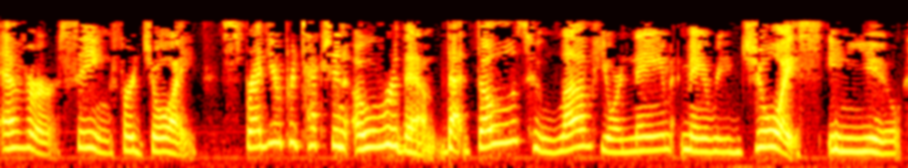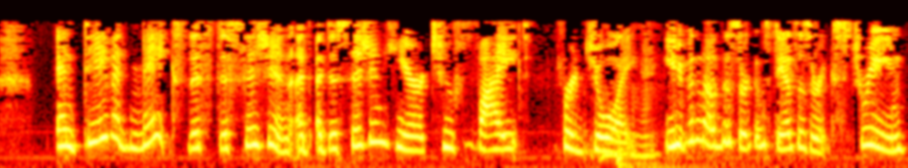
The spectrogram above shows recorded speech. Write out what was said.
ever sing for joy. Spread your protection over them, that those who love your name may rejoice in you. And David makes this decision, a, a decision here to fight for joy. Mm-hmm. Even though the circumstances are extreme,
